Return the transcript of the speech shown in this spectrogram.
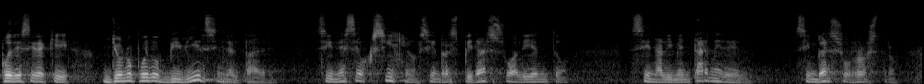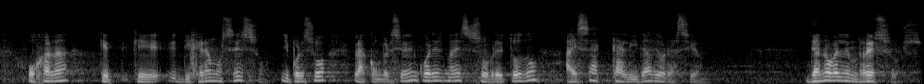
puede decir aquí, yo no puedo vivir sin el Padre sin ese oxígeno, sin respirar su aliento, sin alimentarme de Él, sin ver su rostro. Ojalá que, dijéramos eso. Y por eso la conversión en cuaresma es sobre todo a esa calidad de oración. Ya no valen rezos,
